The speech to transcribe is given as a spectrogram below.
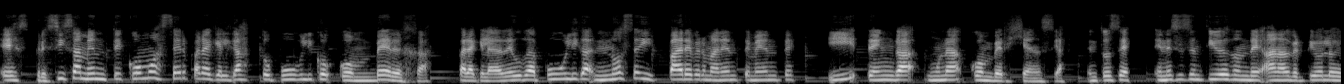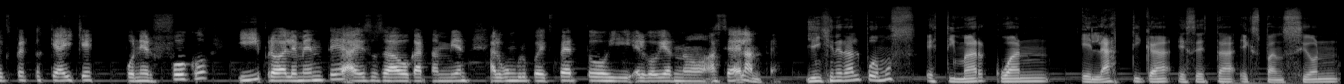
es precisamente cómo hacer para que el gasto público converja, para que la deuda pública no se dispare permanentemente y tenga una convergencia. Entonces, en ese sentido es donde han advertido los expertos que hay que poner foco y probablemente a eso se va a abocar también algún grupo de expertos y el gobierno hacia adelante. Y en general podemos estimar cuán elástica es esta expansión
